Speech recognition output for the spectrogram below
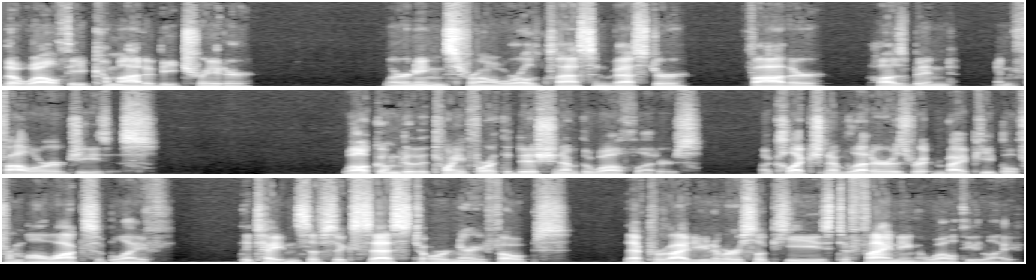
The Wealthy Commodity Trader Learnings from a World Class Investor, Father, Husband, and Follower of Jesus. Welcome to the 24th edition of the Wealth Letters, a collection of letters written by people from all walks of life, the titans of success to ordinary folks that provide universal keys to finding a wealthy life.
